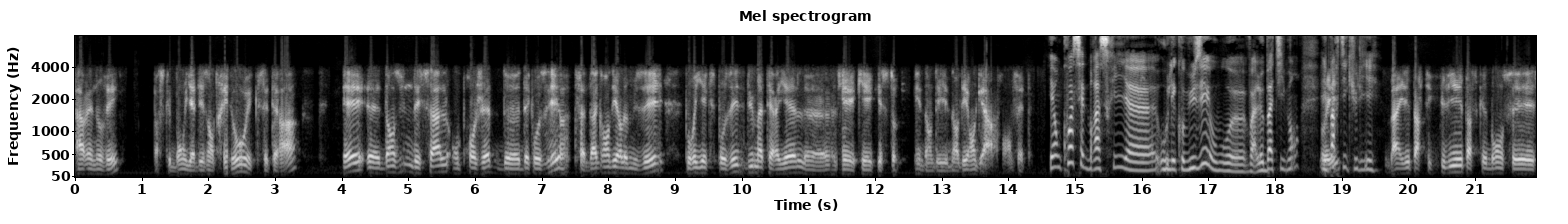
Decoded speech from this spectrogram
à rénover, parce que bon, il y a des entrées d'eau, etc. Et euh, dans une des salles, on projette d'exposer, enfin d'agrandir le musée pour y exposer du matériel euh, qui, est, qui, est, stocké dans des, dans des hangars, en fait. Et en quoi cette brasserie euh, ou l'écomusée ou voilà, le bâtiment est particulier? Ben, il est particulier parce que bon, c'est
